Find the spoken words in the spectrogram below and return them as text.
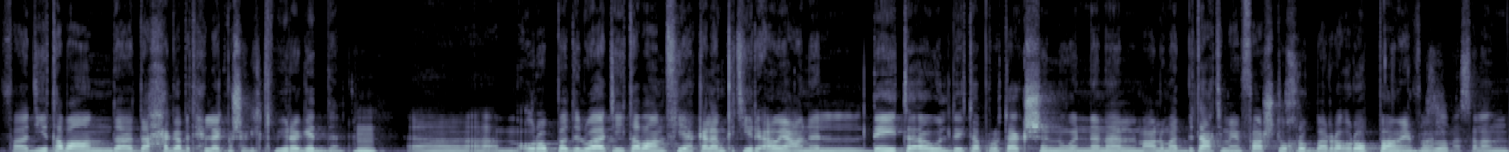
فدي طبعا ده, ده حاجة بتحل لك مشاكل كبيرة جدا أوروبا دلوقتي طبعا فيها كلام كتير قوي عن ال data وال data protection وإن أنا المعلومات بتاعتي ما ينفعش تخرج بره أوروبا ما ينفعش. مثلا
